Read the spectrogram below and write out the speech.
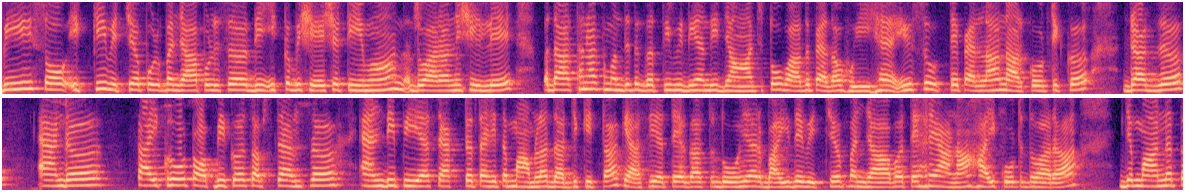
221 ਵਿੱਚ ਪੁਲ- ਪੰਜਾਬ ਪੁਲਿਸ ਦੀ ਇੱਕ ਵਿਸ਼ੇਸ਼ ਟੀਮ ਦੁਆਰਾ ਨਸ਼ੀਲੇ ਪਦਾਰਥਾਂ ਨਾਲ ਸੰਬੰਧਿਤ ਗਤੀਵਿਧੀਆਂ ਦੀ ਜਾਂਚ ਤੋਂ ਬਾਅਦ ਪੈਦਾ ਹੋਈ ਹੈ। ਇਸ ਉੱਤੇ ਪਹਿਲਾਂ narcotic drugs and psychotropic substance NDPS act ਤਹਿਤ ਮਾਮਲਾ ਦਰਜ ਕੀਤਾ ਗਿਆ ਸੀ ਅਤੇ ਅਗਸਤ 2022 ਦੇ ਵਿੱਚ ਪੰਜਾਬ ਅਤੇ ਹਰਿਆਣਾ ਹਾਈ ਕੋਰਟ ਦੁਆਰਾ ਜ਼ਮਾਨਤ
